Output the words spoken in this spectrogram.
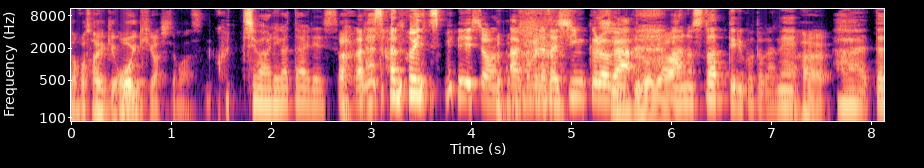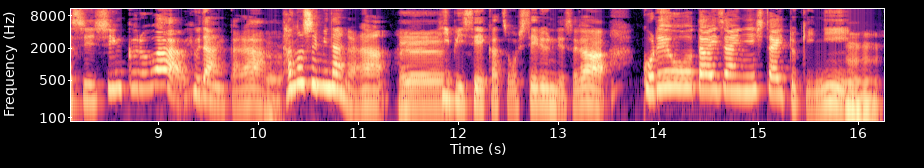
なんか最近多い気がしてます。こっちはありがたいです。岡田さんのインスピレーション、あ、ごめんなさい、シンクロがロが。あの、育ってることがね。ははい。私、シンクロは普段かうんら楽しみながら、日々生活をしているんですが、これを題材にしたいときに、うんうん。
